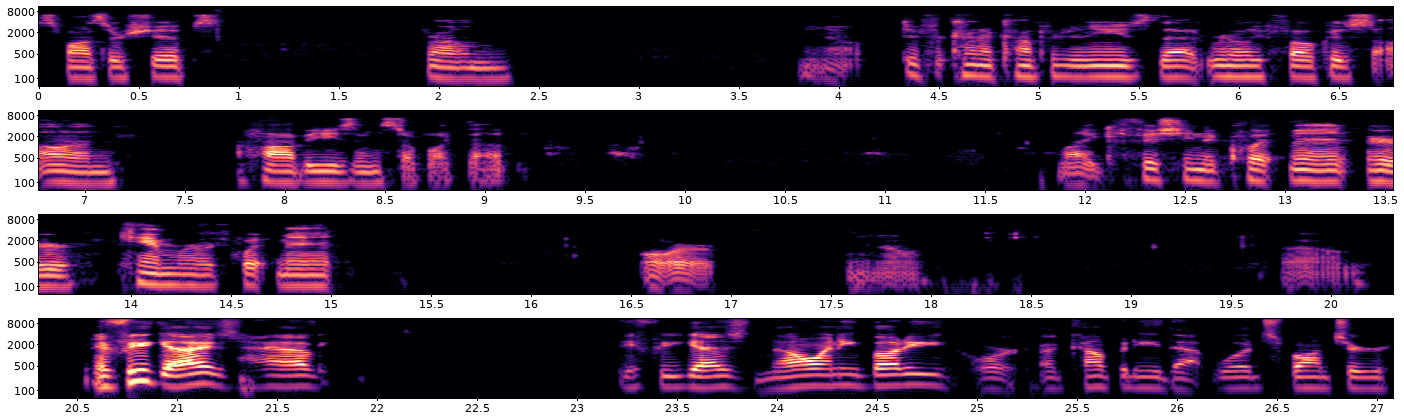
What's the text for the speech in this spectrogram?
sponsorships from you know different kind of companies that really focus on hobbies and stuff like that. Like fishing equipment or camera equipment or you know um, If you guys have, if you guys know anybody or a company that would sponsor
